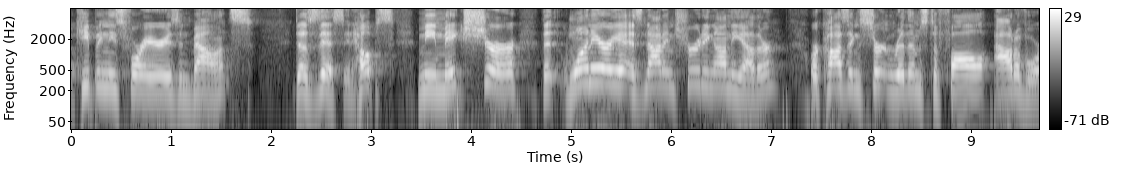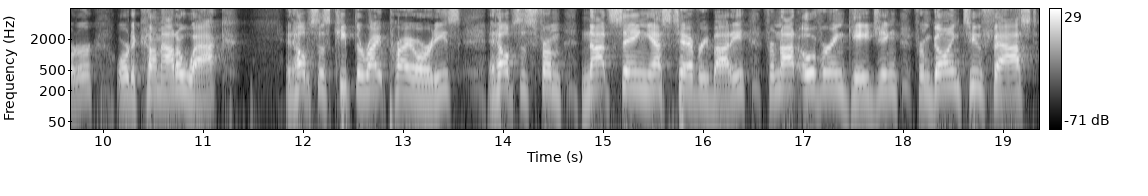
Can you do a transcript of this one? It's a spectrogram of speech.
keeping these four areas in balance does this it helps me make sure that one area is not intruding on the other or causing certain rhythms to fall out of order or to come out of whack. It helps us keep the right priorities. It helps us from not saying yes to everybody, from not over engaging, from going too fast.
